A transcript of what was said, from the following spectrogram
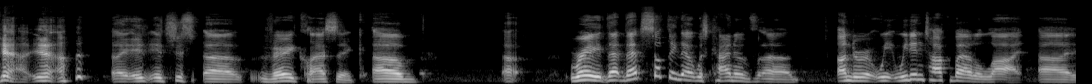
yeah, yeah. Uh, it, it's just uh, very classic. Um, Ray, that that's something that was kind of uh, under. We, we didn't talk about a lot uh,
